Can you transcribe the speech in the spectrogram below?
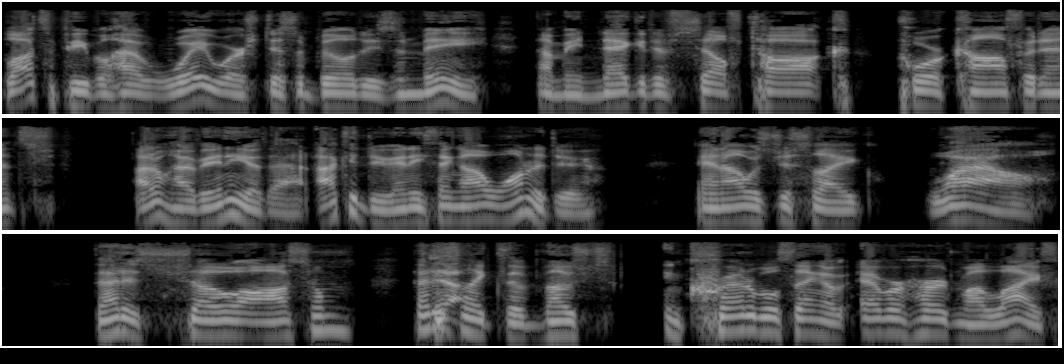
lots of people have way worse disabilities than me. I mean, negative self talk, poor confidence. I don't have any of that. I can do anything I want to do." And I was just like, "Wow, that is so awesome. That is Yeah. like the most." Incredible thing I've ever heard in my life.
